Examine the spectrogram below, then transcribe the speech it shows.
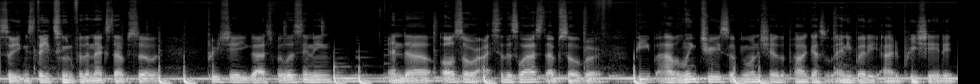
So you can stay tuned for the next episode. Appreciate you guys for listening. And uh, also, I said this last episode, but Peep, I have a link tree. So if you want to share the podcast with anybody, I'd appreciate it.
